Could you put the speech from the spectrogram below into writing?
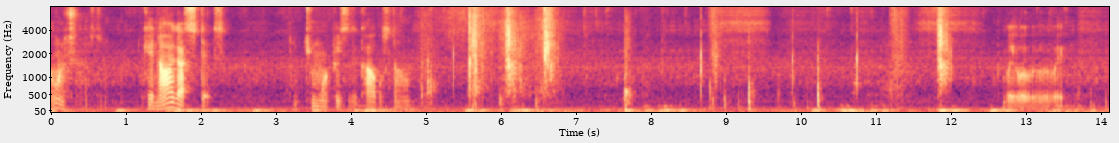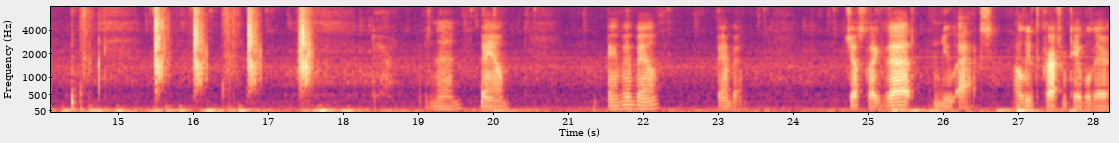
I want to try this. Okay, now I got sticks. Two more pieces of cobblestone. Wait, wait, wait, wait, wait. And then, bam. Bam, bam, bam. Bam, bam. Just like that, new axe. I'll leave the crafting table there.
